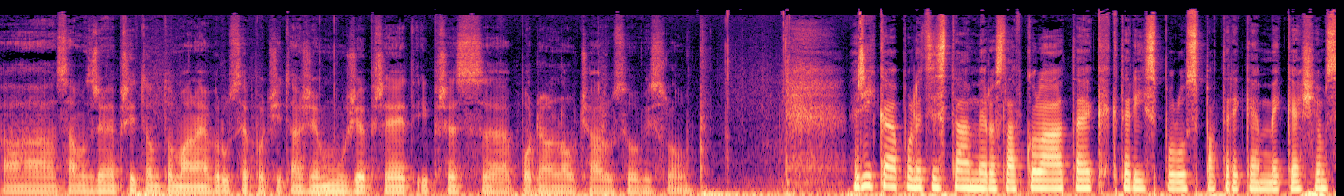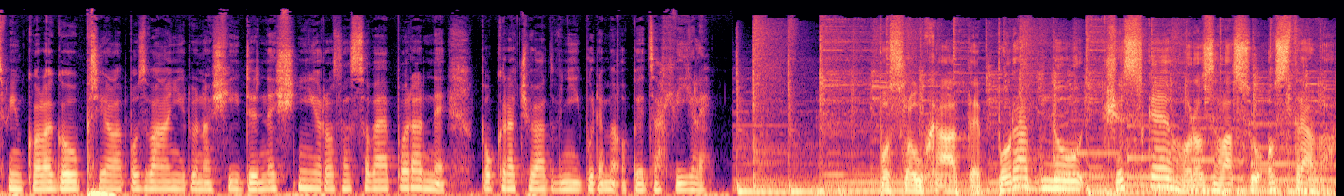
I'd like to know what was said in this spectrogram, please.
a samozřejmě při tomto manévru se počítá, že může přejet i přes podélnou čáru souvislou. Říká policista Miroslav Kolátek, který spolu s Patrikem Mikešem svým kolegou přijala pozvání do naší dnešní rozhlasové poradny. Pokračovat v ní budeme opět za chvíli. Posloucháte poradnu Českého rozhlasu Ostrava.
